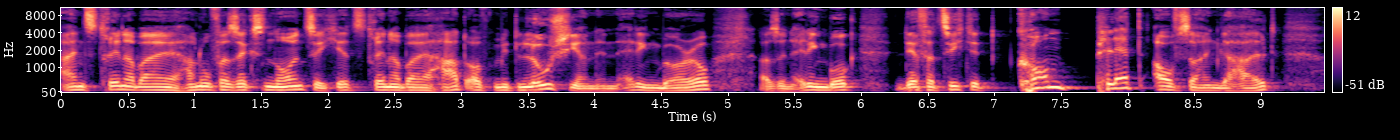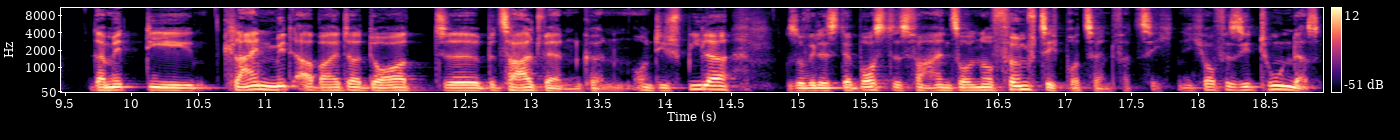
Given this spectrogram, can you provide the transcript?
einst Trainer bei Hannover 96, jetzt Trainer bei Heart of Midlothian in Edinburgh, also in Edinburgh, der verzichtet komplett auf sein Gehalt damit die kleinen Mitarbeiter dort äh, bezahlt werden können. Und die Spieler so will es der Boss des Vereins, sollen nur 50 Prozent verzichten. Ich hoffe, Sie tun das.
